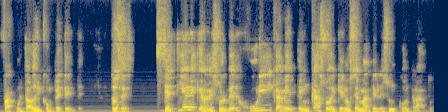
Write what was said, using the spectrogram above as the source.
facultados y competentes. Entonces, se tiene que resolver jurídicamente en caso de que no se materialice un contrato.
